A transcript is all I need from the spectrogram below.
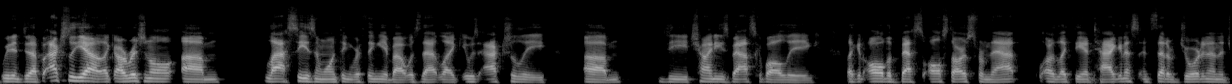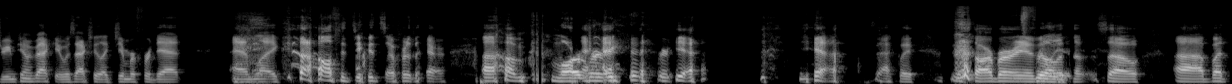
we didn't do that. But actually, yeah, like our original um, last season, one thing we're thinking about was that like it was actually um, the Chinese basketball league. Like and all the best all stars from that are like the antagonists instead of Jordan and the Dream Team back. It was actually like Jimmer Fredette and like all the dudes over there. Um, Marbury, yeah, yeah, exactly. Starbury and all that So, uh, but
